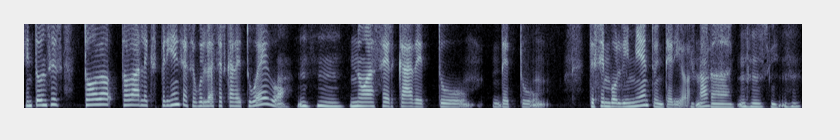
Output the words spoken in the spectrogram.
entonces todo, toda la experiencia se vuelve acerca de tu ego, Ujú, no acerca de tu, de tu desenvolvimiento interior, ¿no? Exacto, Ujú, sí. ujú.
